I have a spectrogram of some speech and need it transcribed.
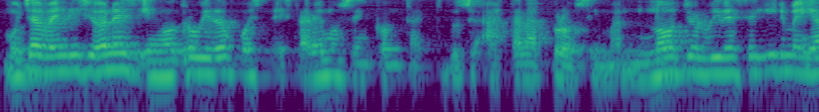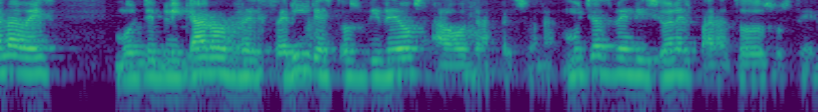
Muchas bendiciones y en otro video pues estaremos en contacto. Entonces hasta la próxima. No te olvides seguirme y a la vez multiplicar o referir estos videos a otras personas. Muchas bendiciones para todos ustedes.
